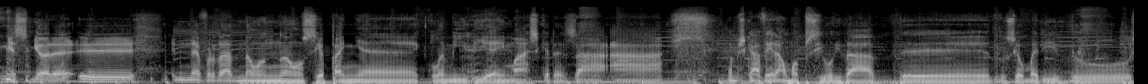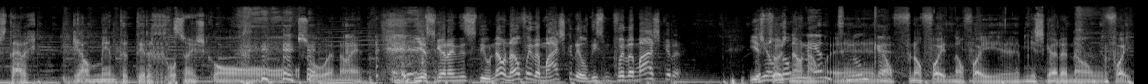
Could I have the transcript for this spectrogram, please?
Minha senhora, eh, na verdade não, não se apanha clamídia em máscaras. Há, há- vamos cá ver, há uma possibilidade de- do seu marido estar realmente a ter relações com a pessoa, não é? E a senhora ainda insistiu: não, não, foi da máscara, ele disse-me que foi da máscara. E as Ele pessoas, não não, não, mente, eh, nunca. não, não foi, não foi, a minha senhora não foi.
